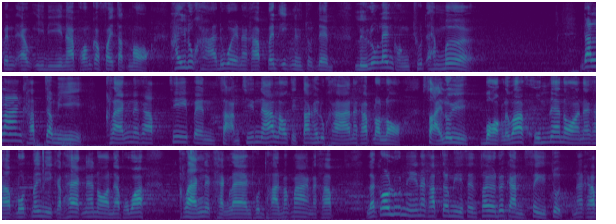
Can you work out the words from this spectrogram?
เป็น LED นะพร้อมกับไฟตัดหมอกให้ลูกค้าด้วยนะครับ เป็นอีกหนึ่งจุดเด่น หรือลูกเล่นของชุด Hammer ด้านล่างครับจะมี แคลงนะครับที่เป็น 3 ชิ้นนะ เราติดตั้งให้ลูกค้านะครับหล่อๆสายลุยบอกเลยว่าคุ้มแน่นอนนะครับรถไม่มีกระแทกแน่นอนนะ เพราะว่าแคลงเนี่ยแข็งแรงทนทานมากๆนะครับแล้วก็รุ่นนี้นะครับจะมีเซ็นเซอร์ด้วยกัน 4 จุดนะครับ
